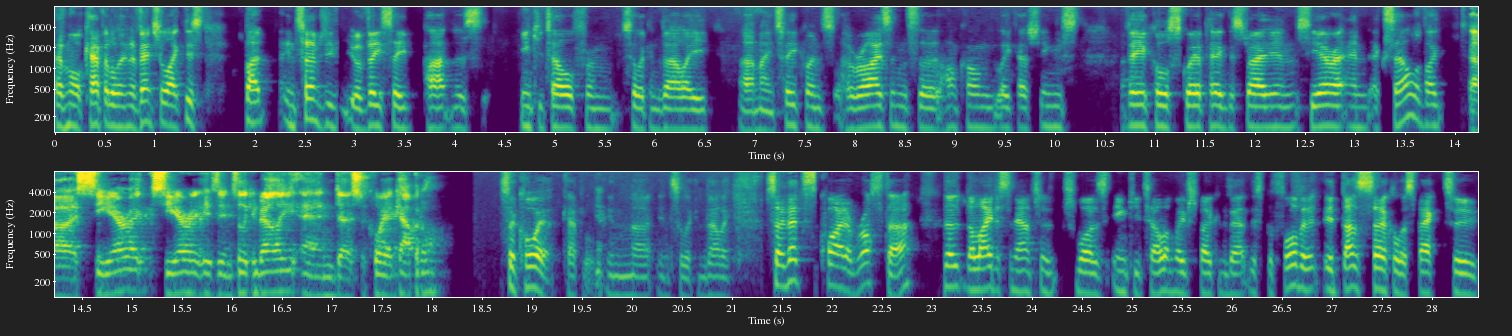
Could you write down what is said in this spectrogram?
have more capital in a venture like this but in terms of your vc partners In-Q-Tel from silicon valley uh, main sequence horizons the hong kong li ka-shing's vehicle square peg australian sierra and Excel. have i uh, Sierra Sierra is in Silicon Valley, and uh, Sequoia Capital. Sequoia Capital yeah. in uh, in Silicon Valley. So that's quite a roster. The the latest announcement was In-Q-Tel, and we've spoken about this before, but it, it does circle us back to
